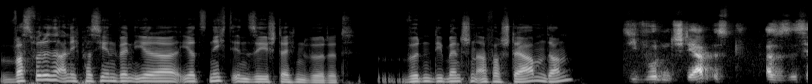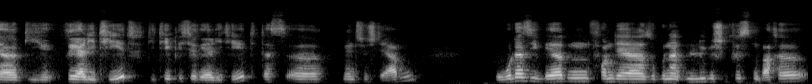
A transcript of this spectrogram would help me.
Was würde denn eigentlich passieren, wenn ihr jetzt nicht in See stechen würdet? Würden die Menschen einfach sterben dann? Sie würden sterben. Ist, also es ist ja die Realität, die tägliche Realität, dass äh, Menschen sterben. Oder sie werden von der sogenannten libyschen Küstenwache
